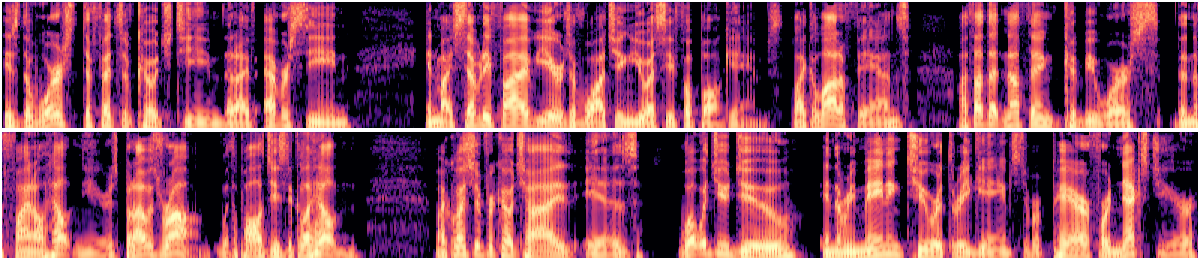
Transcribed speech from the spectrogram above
is the worst defensive coach team that I've ever seen in my 75 years of watching USC football games. Like a lot of fans, I thought that nothing could be worse than the final Helton years, but I was wrong, with apologies to Clay Helton. My question for Coach Hyde is what would you do in the remaining two or three games to prepare for next year,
